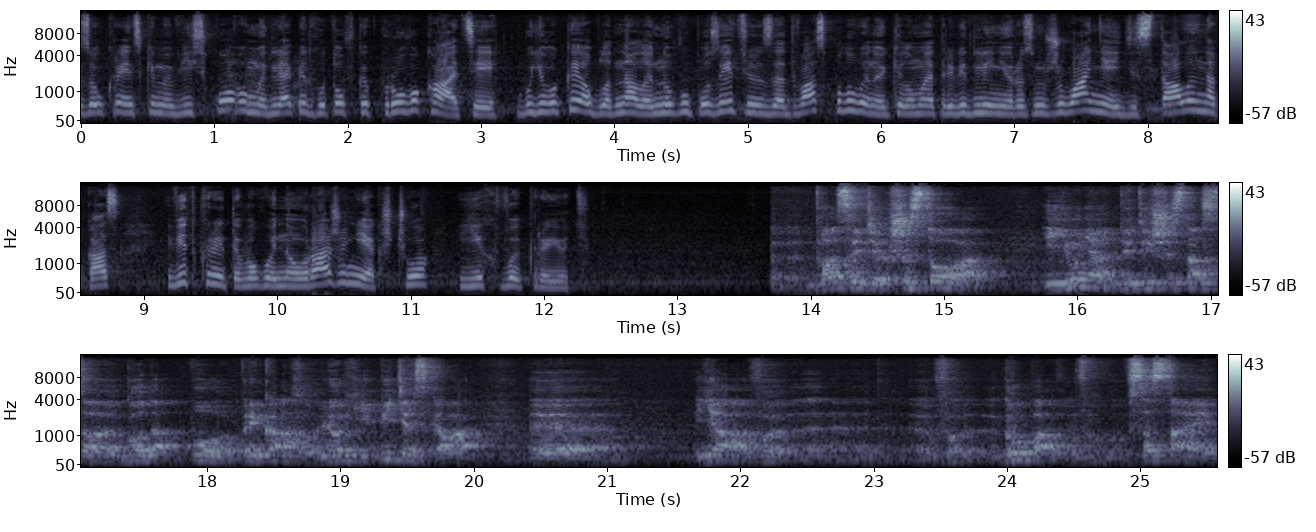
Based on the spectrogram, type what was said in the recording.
за українськими військовими для підготовки провокацій. Бойовики обладнали нову позицію за 2,5 кілометри від лінії розмежування і дістали наказ відкрити вогонь на ураження, якщо їх викриють. 26 июня 2016 года по приказу Лехи Питерского э, я в, э, в- группа в, в составе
